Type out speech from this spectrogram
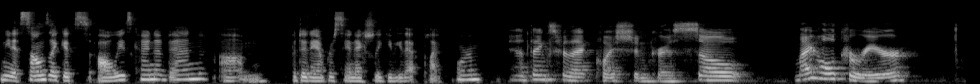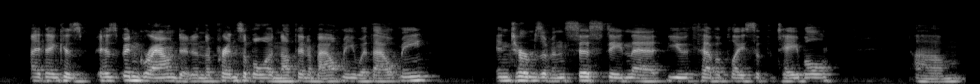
I mean, it sounds like it's always kind of been, um, but did Ampersand actually give you that platform? Yeah, thanks for that question, Chris. So my whole career, I think, has has been grounded in the principle and nothing about me without me in terms of insisting that youth have a place at the table um,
